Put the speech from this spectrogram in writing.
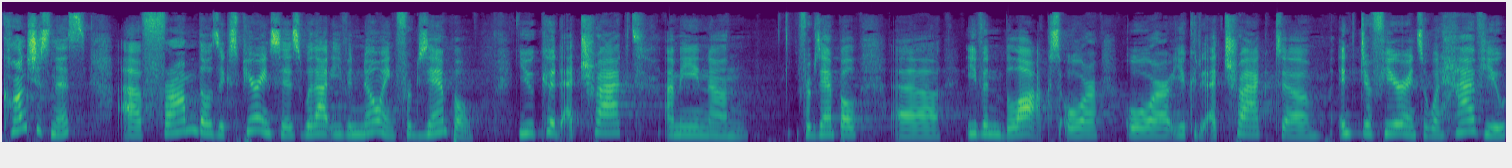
consciousness uh, from those experiences without even knowing. For example, you could attract, I mean, um, for example, uh, even blocks, or or you could attract uh, interference or what have you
